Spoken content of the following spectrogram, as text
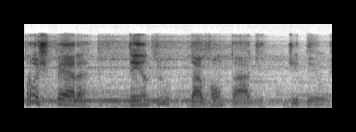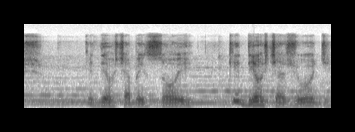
prospera dentro da vontade de Deus. Que Deus te abençoe, que Deus te ajude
